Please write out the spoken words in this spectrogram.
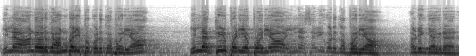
இல்லை ஆண்டவருக்கு அன்பளிப்பு கொடுக்க போறியா? இல்லை கீழ்ப்படிய போறியா? இல்லை செவி கொடுக்க போறியா? அப்படின்னு கேட்குறாரு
